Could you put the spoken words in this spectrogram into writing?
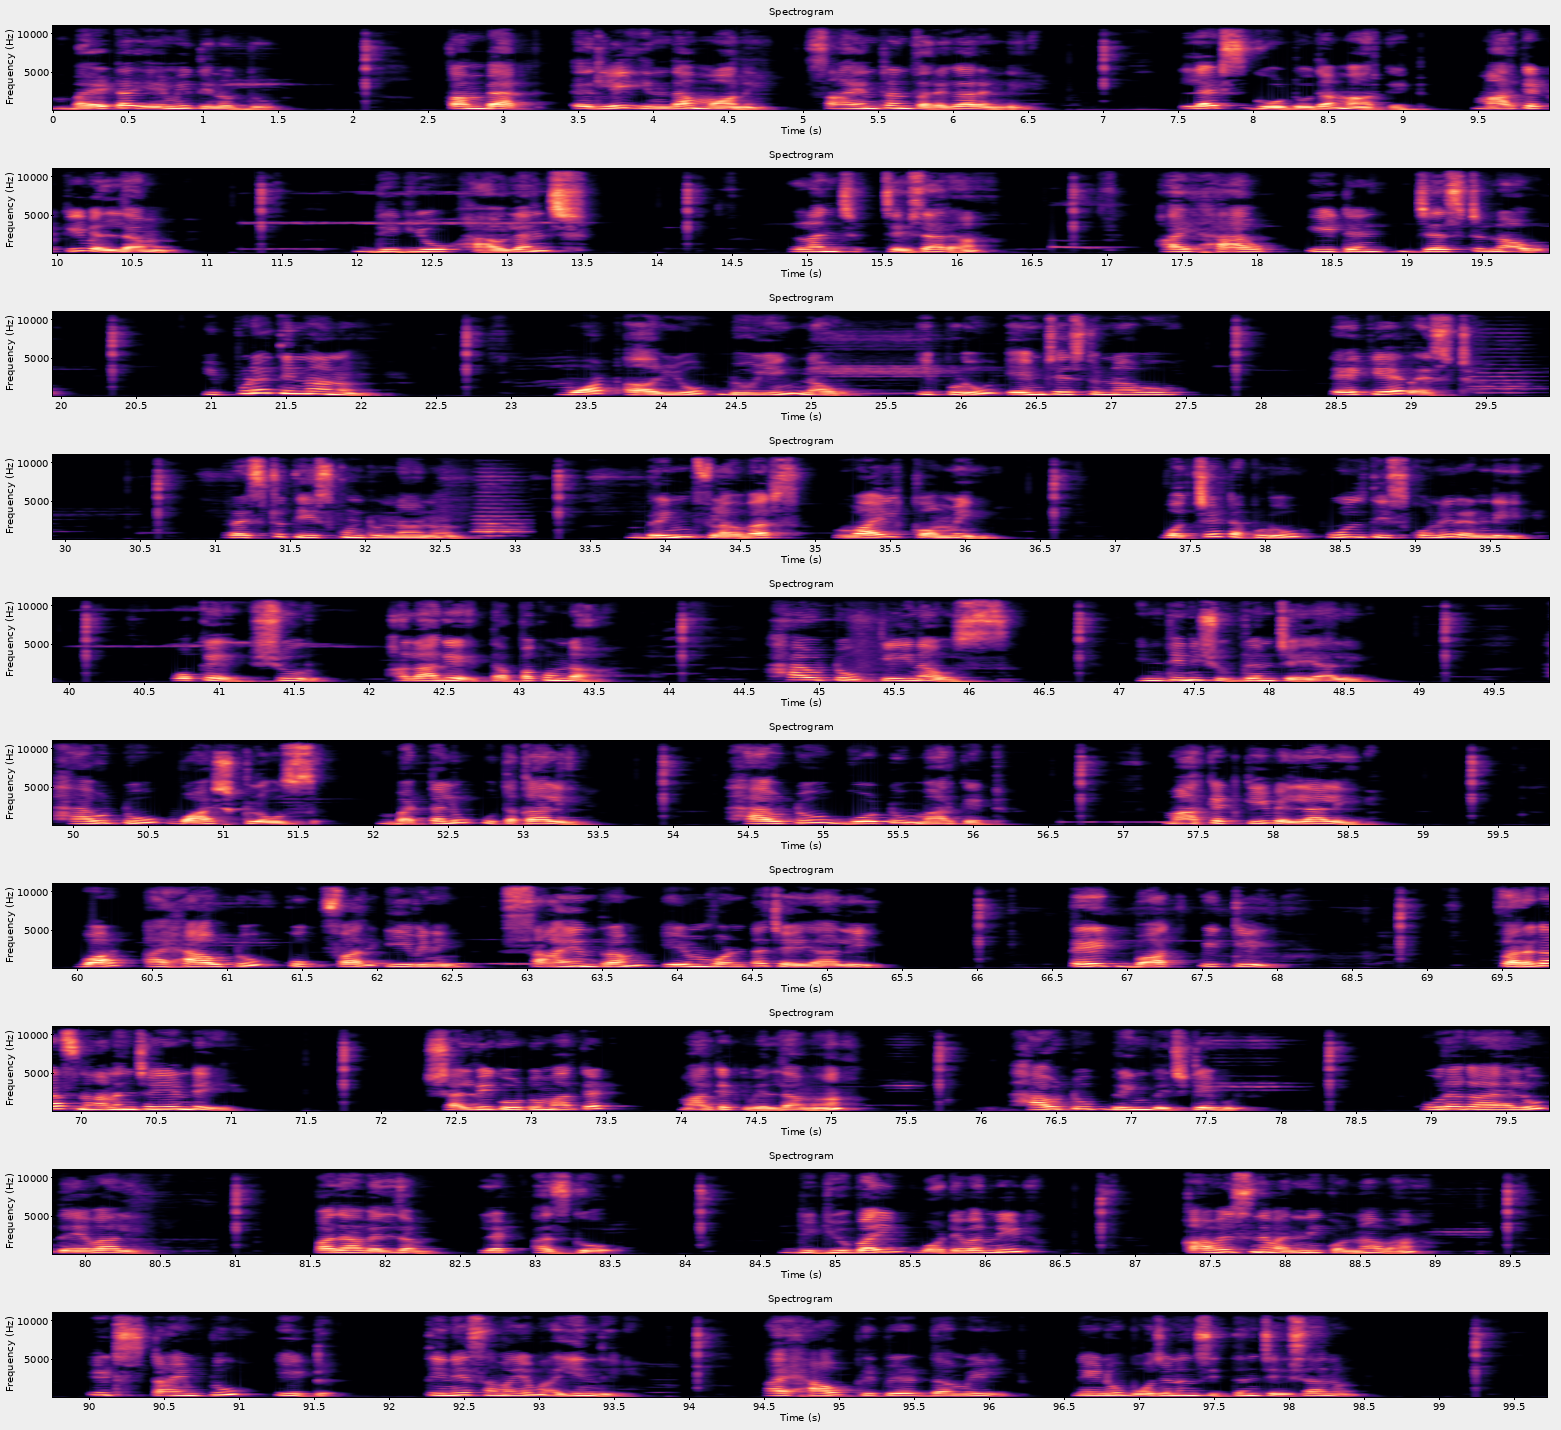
బయట ఏమీ తినొద్దు. Come back early in the morning సాయంత్రం త్వరగా రండి. Let's go to the market మార్కెట్కి వెళ్దాము. Did you have lunch lunch చేశారా? I have eaten just now. ఇప్పుడే తిన్నాను. What are you doing now? ఇప్పుడు ఏం చేస్తున్నావు? Take a rest. రెస్ట్ తీసుకుంటున్నాను. Bring flowers while coming. వచ్చేటప్పుడు పూలు తీసుకొని రండి. Okay sure. అలాగే తప్పకుండా. హ్యావ్ టు క్లీన్ హౌస్ ఇంటిని శుభ్రం చేయాలి. హ్యావ్ టు వాష్ క్లోత్స్ బట్టలు ఉతకాలి. Have to go to market మార్కెట్కి వెళ్ళాలి. What I have to cook for evening సాయంత్రం ఏం వంట చేయాలి? టేక్ బాత్ క్విక్లీ త్వరగా స్నానం చేయండి. Shall we go to market మార్కెట్కి వెళ్దామా? హ్యావ్ టు బ్రింగ్ వెజిటేబుల్ కూరగాయలు తేవాలి. పద వెళ్దాం. Let us go did you buy whatever need కావలసినవన్నీ కొన్నావా? ఇట్స్ టైమ్ టు ఈట్ తినే సమయం అయ్యింది. I have prepared the meal నేను భోజనం సిద్ధం చేశాను.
